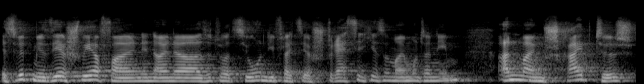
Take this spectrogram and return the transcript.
es wird mir sehr schwer fallen in einer Situation, die vielleicht sehr stressig ist in meinem Unternehmen, an meinem Schreibtisch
